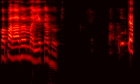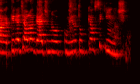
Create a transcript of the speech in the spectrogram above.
Com a palavra, Maria Carlotto. Então, eu queria dialogar de novo com o Milton, porque é o seguinte:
